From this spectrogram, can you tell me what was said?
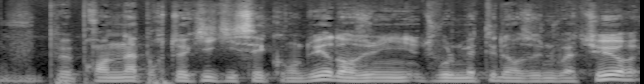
Vous pouvez prendre n'importe qui qui sait conduire, dans une, vous le mettez dans une voiture,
